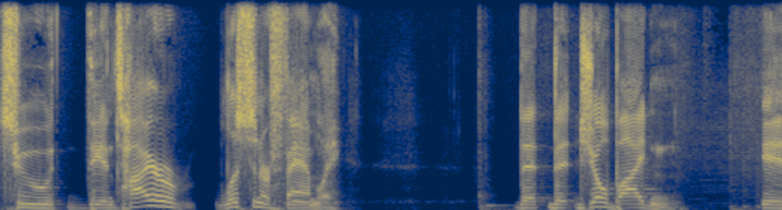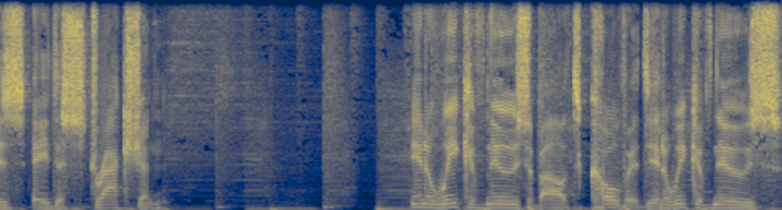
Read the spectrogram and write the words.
to the entire listener family that, that Joe Biden is a distraction. In a week of news about COVID, in a week of news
